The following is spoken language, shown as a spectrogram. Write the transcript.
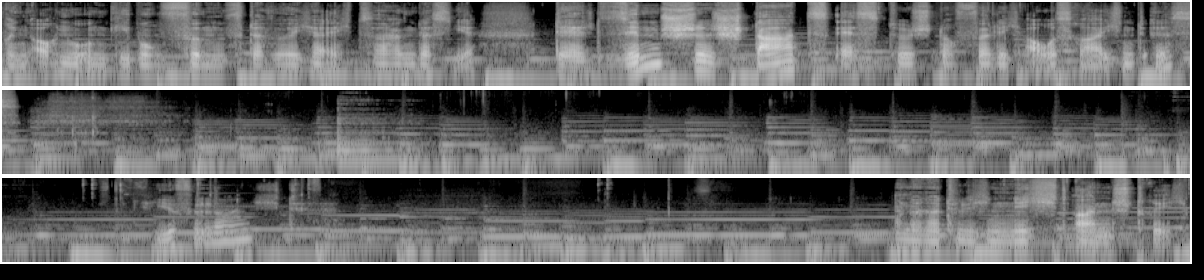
Bringen auch nur Umgebung 5. Da würde ich ja echt sagen, dass hier der Simsche Staatsesstisch doch völlig ausreichend ist. Hier vielleicht. Und dann natürlich nicht Anstrich.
